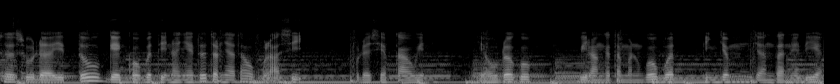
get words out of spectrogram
sesudah itu gecko betinanya itu ternyata ovulasi udah siap kawin. Ya udah gue bilang ke teman gue buat pinjem jantannya dia.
